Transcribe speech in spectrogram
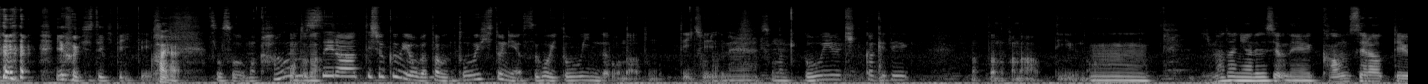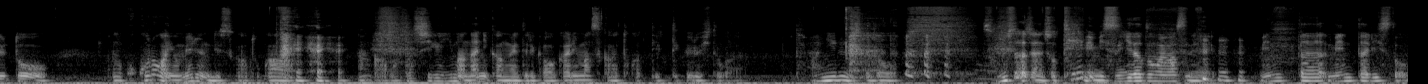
用意してきていて、はいはい。そうそう、まあ、カウンセラーって職業が多分遠い人にはすごい遠いんだろうなと思っていて。そうだね。そうなんかどういうきっかけでなったのかなっていうのうーん。いまだにあれですよね。カウンセラーっていうとあの心が読めるんですかとかはいはいはい。なんか私が今何考えてるか分かりますかとかって言ってくる人がたまにいるんですけどその人たちはねちょっとテレビ見すぎだと思いますね。メンタメンタリスト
